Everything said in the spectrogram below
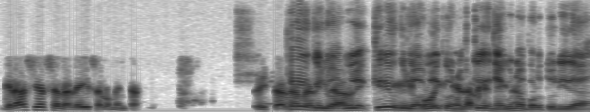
gracias a la ley de salud mental. creo, que lo hablé, creo que lo hablé con usted en alguna oportunidad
